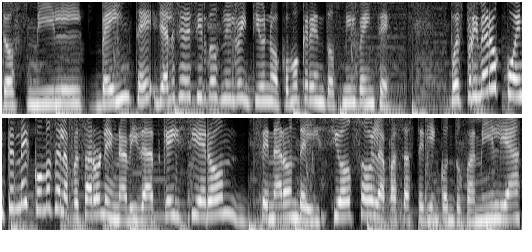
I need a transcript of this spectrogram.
2020, ya les iba a decir 2021, ¿cómo creen 2020? Pues primero cuéntenme cómo se la pasaron en Navidad, qué hicieron, cenaron delicioso, la pasaste bien con tu familia.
